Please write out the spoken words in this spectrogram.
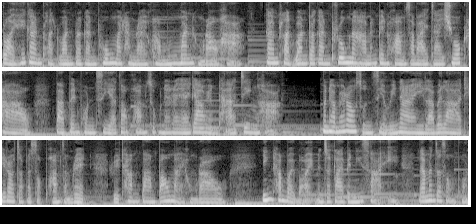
ปล่อยให้การผลัดวันประกันพรุ่งมาทำลายความมุ่งมั่นของเราค่ะ การผลัดวันประกันพรุ่งนะคะ มันเป็นความสบายใจชั่วคราว แต่เป็นผลเสียต่อความสุขในระยะยาวอย่างแท้จริงค่ะ มันทำให้เราสูญเสียวินัยและเวลาที่เราจะประสบความสำเร็จ หรือทำตามเป้าหมายของเรา ยิ่งทำบ่อยๆ มันจะกลายเป็นนิสัย และมันจะส่งผล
